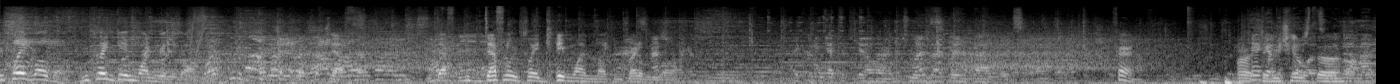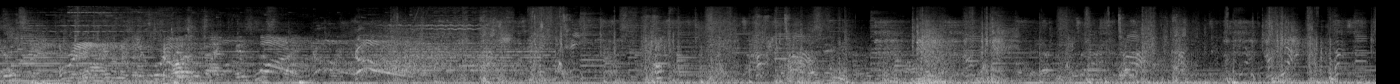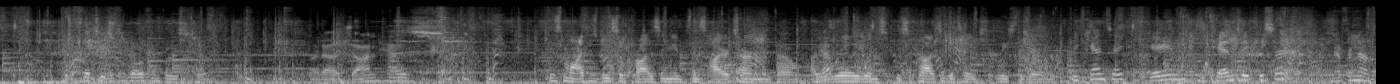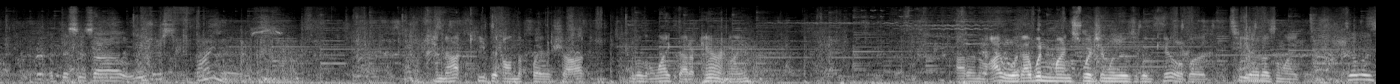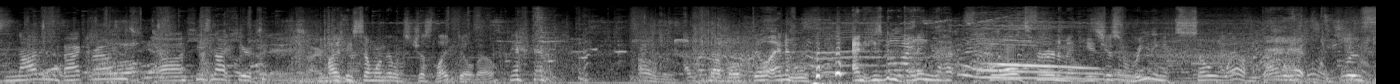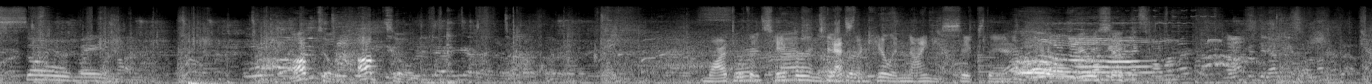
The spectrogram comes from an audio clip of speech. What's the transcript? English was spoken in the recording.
You played well though. You played game one really well. Jeff. You, def you definitely played game one like incredibly well. I couldn't get the kill, or which means I played badly. So. Fair enough. Alright, did we change the... From both of these two. But uh, John has This Marth has been surprising me this entire tournament, though. I Yep. really wouldn't be surprised if it takes at least a game. He can take the game, he can take the set. You never know. But this is uh Leaders Finals. Cannot keep it on the player shot. People don't like that, apparently. I don't know. I would. I wouldn't mind switching when there's a good kill, but Tio doesn't like it. Dill is not in the background. Uh, he's not here today. Sorry. Might be someone that looks just like Dill, though. Yeah. Probably. No, both Dill and And he's been getting that whole tournament. He's just reading it so well. He always does. was so amazing. Up tilt, up tilt. Martha with a tipper and smash, gets the kill in 96 damage. Really sick.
